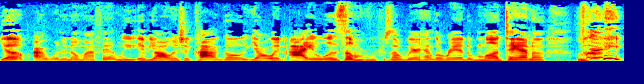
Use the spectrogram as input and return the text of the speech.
yep, I want to know my family. If y'all in Chicago, y'all in Iowa, some somewhere hella random, Montana, like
